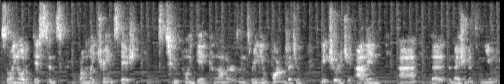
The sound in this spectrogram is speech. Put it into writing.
So I know the distance from my train station is 2.8 kilometers. And it's really important that you make sure that you add in uh, the, the measurement unit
